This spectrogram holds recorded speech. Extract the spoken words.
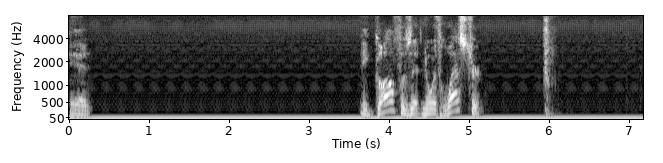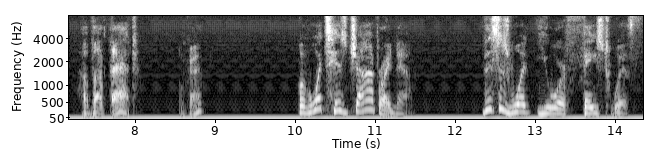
And I mean, Goff was at Northwestern. How about that? Okay. But what's his job right now? This is what you are faced with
